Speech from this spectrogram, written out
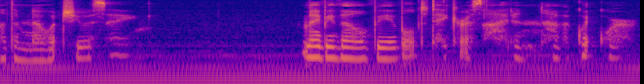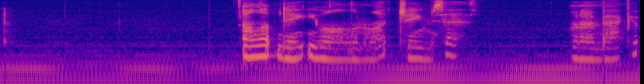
let them know what she was saying. Maybe they'll be able to take her aside and have a quick word. I'll update you all on what James says when I'm back at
